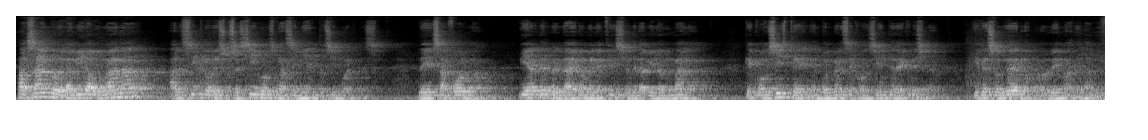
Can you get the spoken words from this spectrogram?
pasando de la vida humana al ciclo de sucesivos nacimientos y muertes. De esa forma, pierde el verdadero beneficio de la vida humana, que consiste en volverse consciente de Krishna y resolver los problemas de la vida.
